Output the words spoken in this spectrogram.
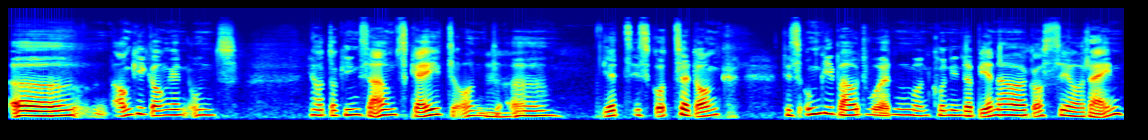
äh, angegangen und ja, da ging es auch ums Geld und mhm. Äh, jetzt ist Gott sei Dank das umgebaut worden. Man kann in der Bernauer Gasse ja rein,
